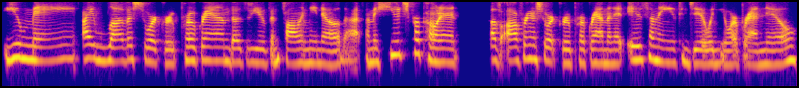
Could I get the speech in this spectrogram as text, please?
you may, I love a short group program. Those of you who've been following me know that I'm a huge proponent of offering a short group program. And it is something you can do when you are brand new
